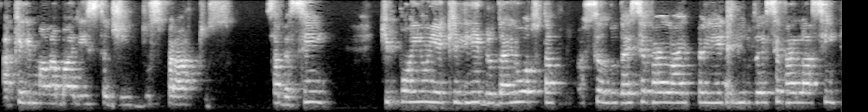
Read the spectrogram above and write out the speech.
aquele malabarista de, dos pratos, sabe assim? Que põe um em equilíbrio, daí o outro está passando, daí você vai lá e põe em equilíbrio, daí você vai lá assim.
